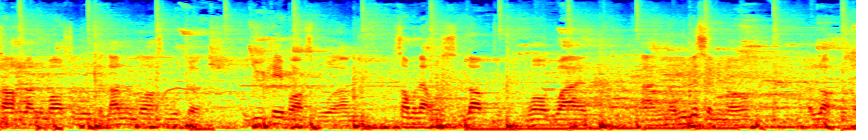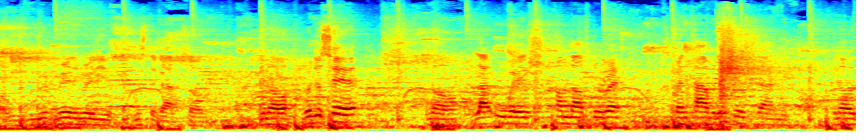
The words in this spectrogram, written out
South London basketball, to London basketball, to the UK basketball. Um, someone that was loved worldwide, and you know, we miss him. You know, a lot. You know, we really, really miss the guy. So, you know, we're just here. You know, like always, come down to the rec, spend time with the kids, and you know,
